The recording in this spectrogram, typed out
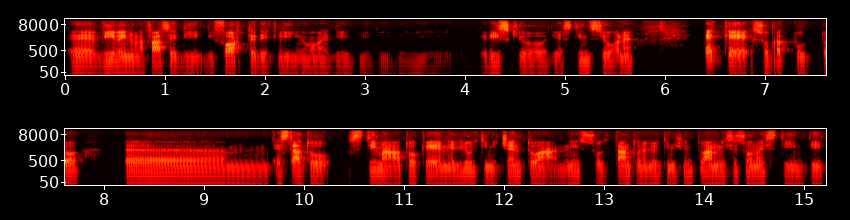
eh, vive in una fase di, di forte declino e di, di, di, rischio di estinzione e che soprattutto ehm, è stato stimato che negli ultimi 100 anni, soltanto negli ultimi 100 anni, si sono estinti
